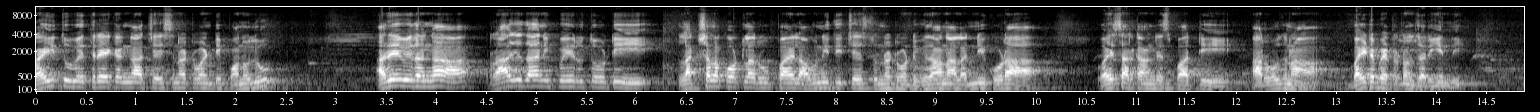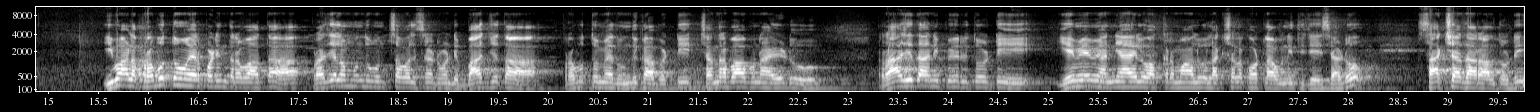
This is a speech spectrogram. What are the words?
రైతు వ్యతిరేకంగా చేసినటువంటి పనులు అదేవిధంగా రాజధాని పేరుతోటి లక్షల కోట్ల రూపాయల అవినీతి చేస్తున్నటువంటి విధానాలన్నీ కూడా వైఎస్ఆర్ కాంగ్రెస్ పార్టీ ఆ రోజున బయట పెట్టడం జరిగింది. ఇవాళ ప్రభుత్వం ఏర్పడిన తర్వాత ప్రజల ముందు ఉంచవలసినటువంటి బాధ్యత ప్రభుత్వం మీద ఉంది కాబట్టి చంద్రబాబు నాయుడు రాజధాని పేరుతోటి ఏమేమి అన్యాయాలు అక్రమాలు లక్షల కోట్ల అవినీతి చేశాడో సాక్ష్యాధారాలతోటి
